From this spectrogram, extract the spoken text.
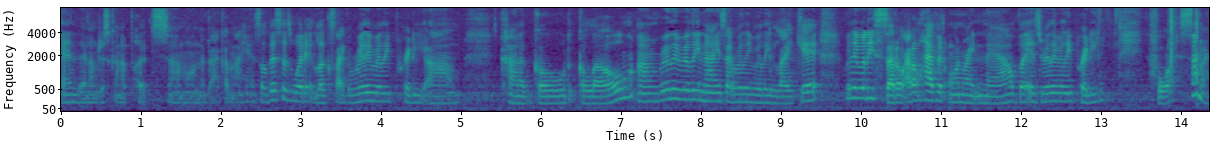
and then I'm just gonna put some on the back of my hand. So this is what it looks like. Really, really pretty um, kind of gold glow. Um, really, really nice. I really, really like it. Really, really subtle. I don't have it on right now, but it's really, really pretty for summer.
